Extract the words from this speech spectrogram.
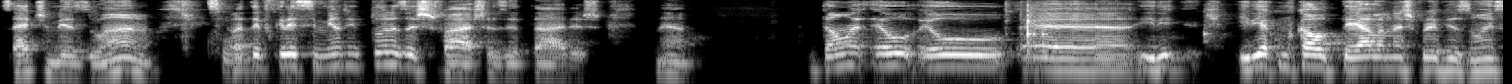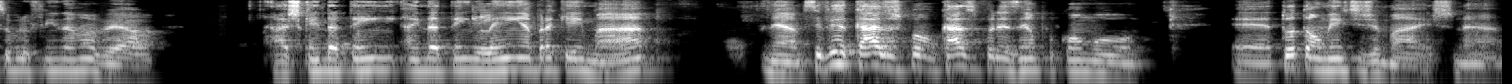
sete meses do ano. Sim. Ela teve crescimento em todas as faixas etárias, né? Então, eu, eu é, iria, iria, com cautela nas previsões sobre o fim da novela acho que ainda tem, ainda tem lenha para queimar. Né? Você vê casos, casos, por exemplo, como é, Totalmente Demais. Né?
